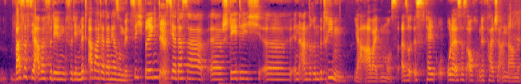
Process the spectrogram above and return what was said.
was es ja aber für den, für den Mitarbeiter dann ja so mit sich bringt, ja. ist ja, dass er äh, stetig äh, in anderen Betrieben ja arbeiten muss. Also es fällt, oder ist das auch eine falsche Annahme?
